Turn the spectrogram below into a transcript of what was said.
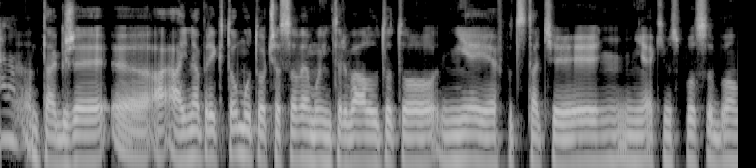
Ano. Takže e, aj napriek tomuto časovému intervalu toto nie je v podstate nejakým spôsobom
